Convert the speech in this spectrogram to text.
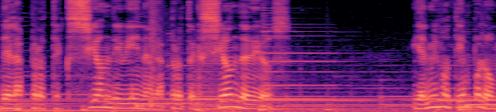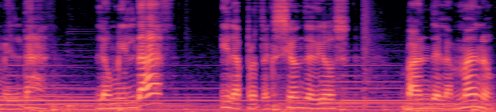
de la protección divina, la protección de Dios y al mismo tiempo la humildad. La humildad y la protección de Dios van de la mano.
